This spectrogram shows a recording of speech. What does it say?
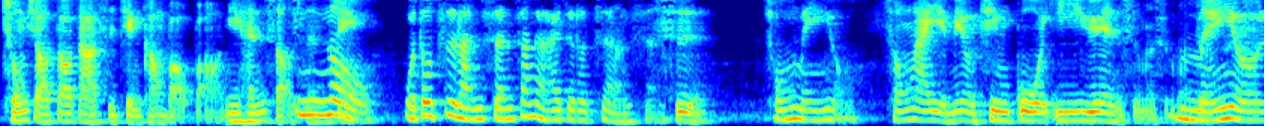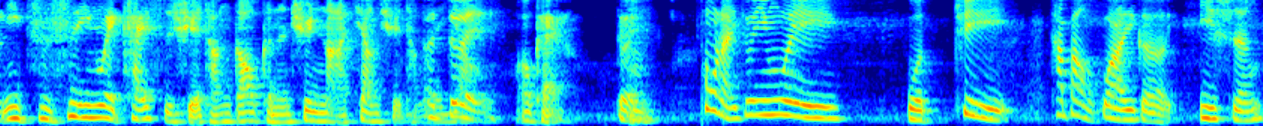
从小到大是健康宝宝，你很少生病。No，我都自然生，三个孩子都自然生，是从没有。从来也没有进过医院，什么什么的没有。你只是因为开始血糖高，可能去拿降血糖的药。呃、对，OK，对、嗯。后来就因为我去，他帮我挂了一个医生，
